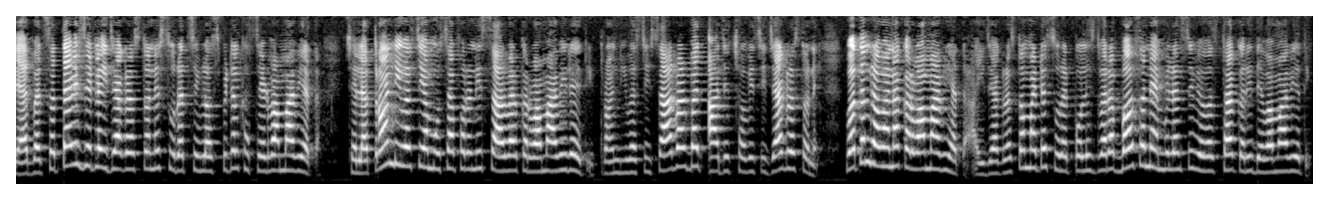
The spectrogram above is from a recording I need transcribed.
ત્યારબાદ સત્તાવીસ જેટલા ઈજાગ્રસ્તોને સુરત સિવિલ હોસ્પિટલ ખસેડવામાં આવ્યા હતા. છેલ્લા ત્રણ દિવસથી આ મુસાફરોની સારવાર કરવામાં આવી રહી હતી. ત્રણ દિવસની સારવાર બાદ આજે છવ્વીસ ઇજાગ્રસ્તોને વતન રવાના કરવામાં આવ્યા હતા. આ ઈજાગ્રસ્તો માટે સુરત પોલીસ દ્વારા બસ અને એમ્બ્યુલન્સની વ્યવસ્થા કરી દેવામાં આવી હતી.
